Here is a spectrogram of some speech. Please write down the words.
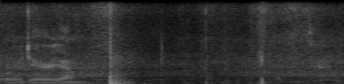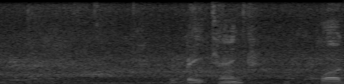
Storage area. The bait tank plug.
